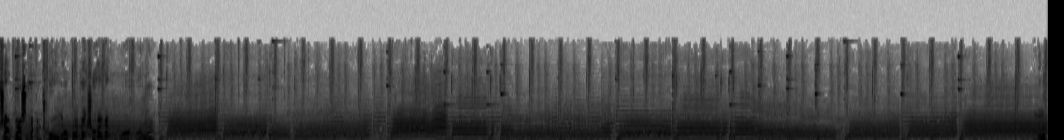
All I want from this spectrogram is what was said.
Wish I could play this on a controller, but I'm not sure how that would work, really. Lord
